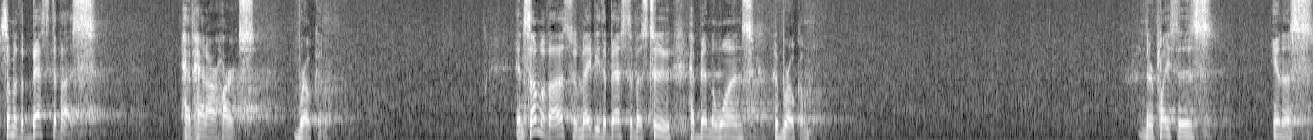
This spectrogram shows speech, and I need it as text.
Some of the best of us have had our hearts broken. And some of us, who may be the best of us too, have been the ones who broke them. There are places in us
